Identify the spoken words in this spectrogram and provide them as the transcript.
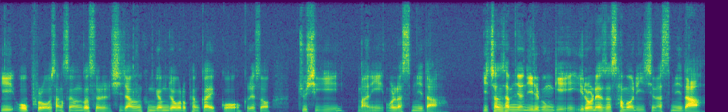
이 5% 상승한 것을 시장은 긍정적으로 평가했고 그래서 주식이 많이 올랐습니다. 2003년 1분기 1월에서 3월이 지났습니다.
